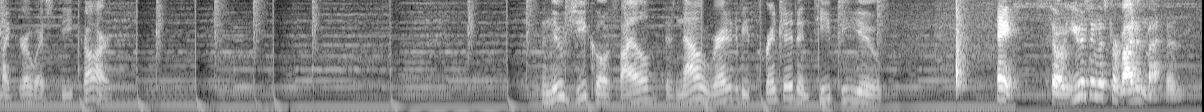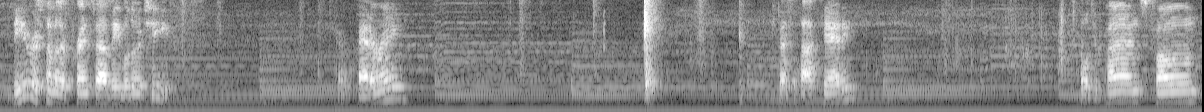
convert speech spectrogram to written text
micro SD card. The new G-code file is now ready to be printed in TPU. Hey, so using this provided method, these were some of the prints I was able to achieve. Got Batarang, desktop caddy, hold your pens, phone,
